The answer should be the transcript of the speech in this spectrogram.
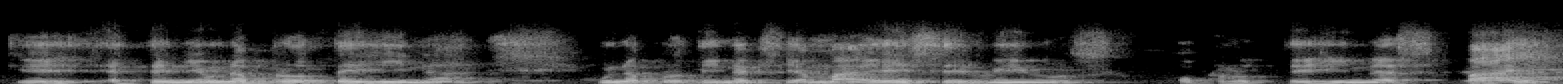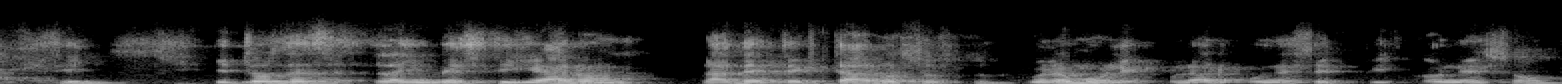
que tenía una proteína, una proteína que se llama S virus o proteína spike, ¿sí? Entonces la investigaron, la detectaron su estructura molecular con, ese, con eso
